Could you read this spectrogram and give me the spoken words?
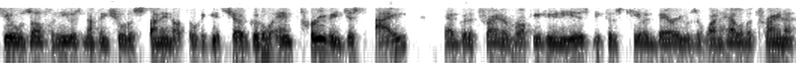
skills off. And he was nothing short of stunning, I thought, against Joe Goodall, and proving just a how good a trainer Rocky Huni is because Kevin Barry was a one hell of a trainer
